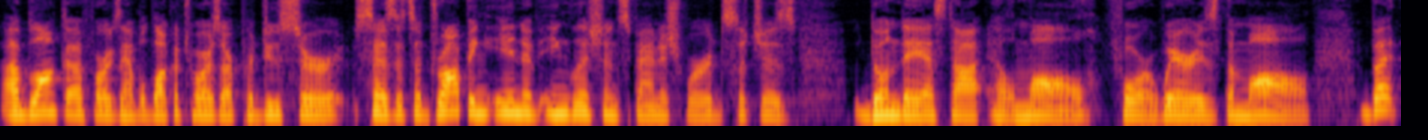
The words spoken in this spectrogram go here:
uh, Blanca, for example, Blanca Torres, our producer, says it's a dropping in of English and Spanish words such as Donde está el mall for where is the mall. But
